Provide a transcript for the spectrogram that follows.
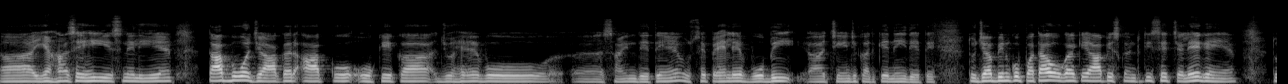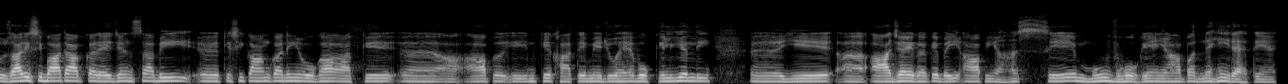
यहाँ से ही इसने लिए हैं। तब वो जाकर आपको ओके का जो है वो साइन देते हैं। उससे पहले वो भी चेंज करके नहीं देते। तो जब इनको पता होगा कि आप इस कंट्री से चले गए हैं तो जारी सी बात आपका रेजेंसा भी किसी काम का नहीं होगा। आपके आप इनके खाते में जो है वो क्लियरली ये आ जाएगा कि भाई आप यहाँ से मूव हो गए यहाँ पर नहीं रहते हैं।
